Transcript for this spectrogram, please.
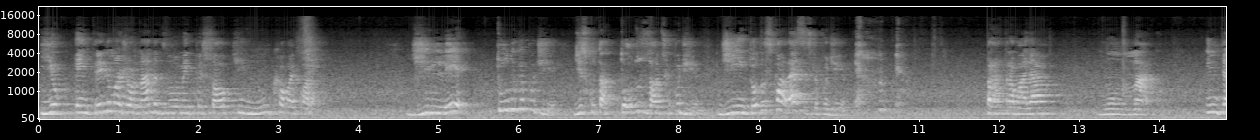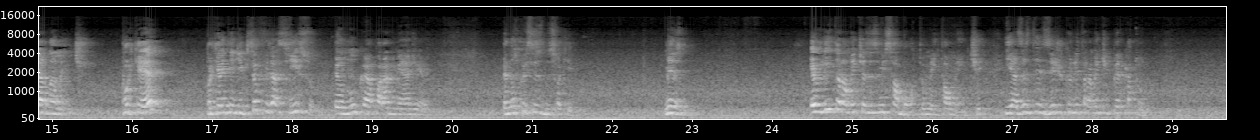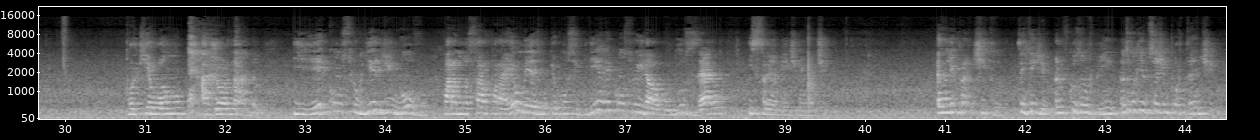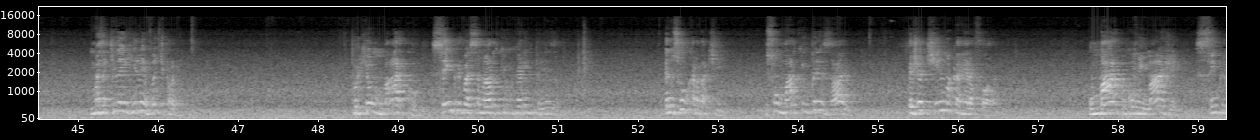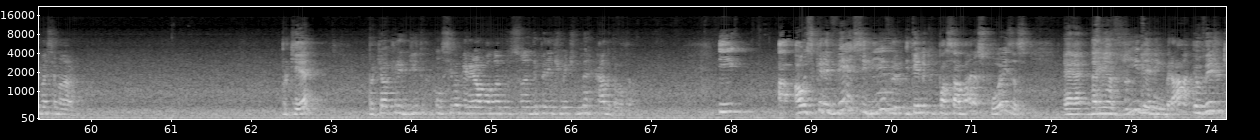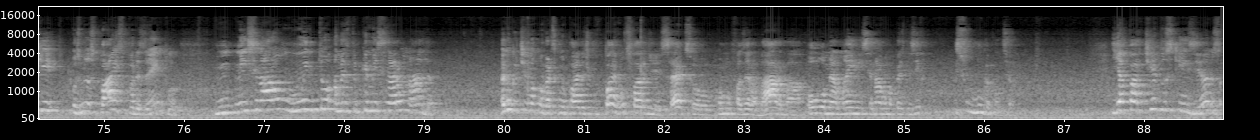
E eu entrei numa jornada de desenvolvimento pessoal que nunca vai parar. De ler tudo que eu podia, de escutar todos os áudios que eu podia, de ir em todas as palestras que eu podia, para trabalhar no marco, internamente. Por quê? Porque eu entendi que se eu fizesse isso, eu nunca ia parar de ganhar dinheiro. Eu não preciso disso aqui. Mesmo. Eu literalmente às vezes me saboto mentalmente e às vezes desejo que eu literalmente perca tudo. Porque eu amo a jornada. E reconstruir de novo para mostrar para eu mesmo que eu conseguiria reconstruir algo do zero, estranhamente me motiva. Eu não ligo para título, você entende? Eu não fico usando PIN, eu não estou falando que não seja importante. Mas aquilo é irrelevante para mim. Porque o marco sempre vai ser maior do que qualquer empresa. Eu não sou o cara daqui. Eu sou um Marco empresário. Eu já tinha uma carreira fora. O Marco como imagem sempre vai ser maior. Por quê? Porque eu acredito que consigo agregar valor as pessoas independentemente do mercado que elas estão. E a, ao escrever esse livro e tendo que passar várias coisas é, da minha vida e lembrar, eu vejo que os meus pais, por exemplo, me ensinaram muito ao mesmo tempo que me ensinaram nada. Eu nunca tive uma conversa com meu pai, tipo, pai, vamos falar de sexo, ou como fazer a barba, ou a minha mãe me ensinar alguma coisa específica. Isso nunca aconteceu. E a partir dos 15 anos,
